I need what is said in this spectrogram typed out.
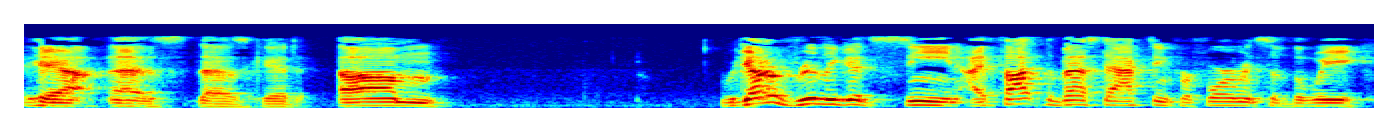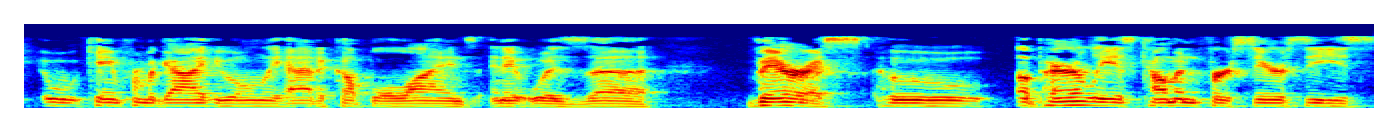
Yeah, that was that was good. Um, we got a really good scene. I thought the best acting performance of the week came from a guy who only had a couple of lines, and it was uh, Varys, who apparently is coming for Cersei's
